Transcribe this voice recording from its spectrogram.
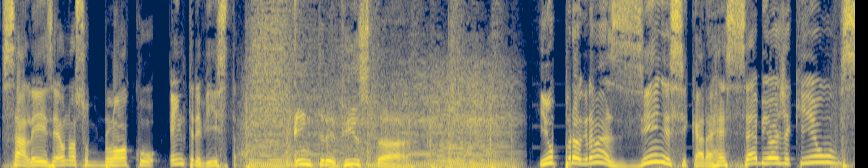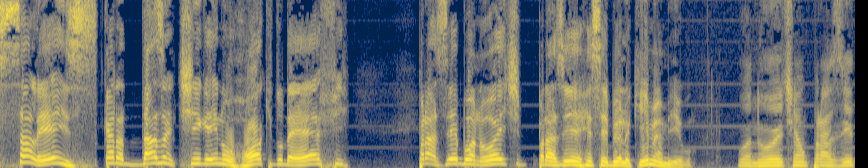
Salês, é o nosso bloco Entrevista. Entrevista. E o programa Zine-se, cara, recebe hoje aqui o Salês, cara das antigas aí no rock do DF. Prazer, boa noite, prazer recebê-lo aqui, meu amigo. Boa noite, é um prazer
